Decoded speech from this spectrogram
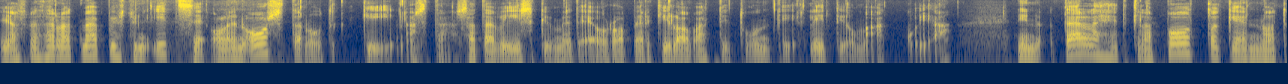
Jos mä sanon, että mä pystyn itse, olen ostanut Kiinasta 150 euroa per kilowattitunti litiumakkuja – niin tällä hetkellä polttokennot,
